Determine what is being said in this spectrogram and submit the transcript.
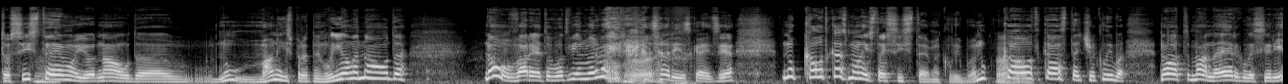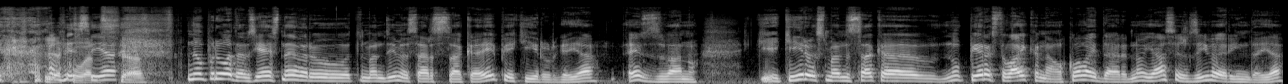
to sistēmu, jo nauda, nu, man izpratne, ir liela nauda. Nu, varētu būt vienmēr vairāk, arī skaits. Ja? Nu, kaut kas man liekas, tā sistēma klibo. Nu, Aha. kaut kas taču klibo. Nu, man ērglis ir iekrāvis. Ja? Nu, protams, ja es nevaru, man ģimenes ārsts saka, ej pie ķīrurga, ja? es zvanu. Ķīrugs man saka, nu, pieraksta laika nav. Ko lai dara? Nu, jāsēž dzīvē rinda. Ja?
